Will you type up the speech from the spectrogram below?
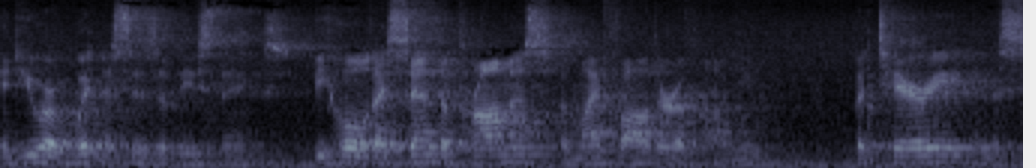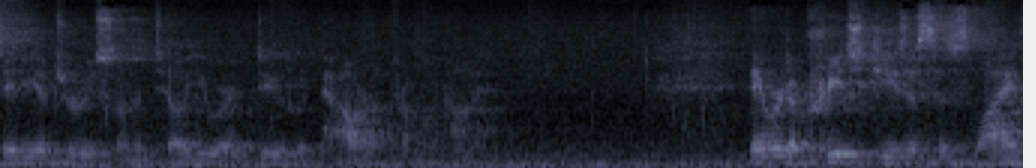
and you are witnesses of these things. Behold, I send the promise of my Father upon you, but tarry in the city of Jerusalem until you are endued with power from on high. They were to preach Jesus' life,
